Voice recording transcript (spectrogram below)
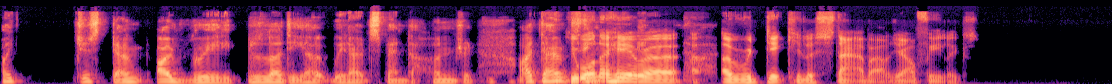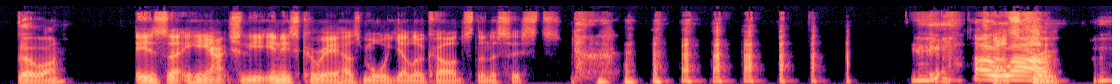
I just don't. I really bloody hope we don't spend a hundred. I don't. You want to hear we- a, a ridiculous stat about João Felix? Go on. Is that he actually in his career has more yellow cards than assists? oh wow! true.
